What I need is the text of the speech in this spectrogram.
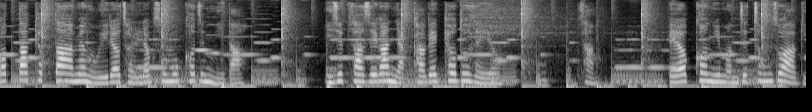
껐다 켰다 하면 오히려 전력 소모 커집니다. 24시간 약하게 켜두세요. 3. 에어컨 위 먼지 청소하기.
